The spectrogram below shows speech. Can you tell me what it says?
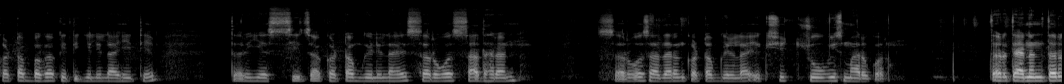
कट ऑफ बघा किती गेलेला आहे इथे. तर एस सीचा कट ऑफ गेलेला आहे सर्वसाधारण सर्वसाधारण कट ऑफ गेलेला आहे एकशे चोवीस मार्कवर. तर त्यानंतर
